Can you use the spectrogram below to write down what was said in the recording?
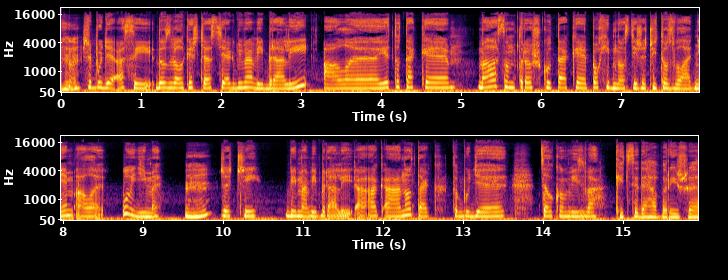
že bude asi dosť veľké šťastie, ak by ma vybrali, ale je to také, mala som trošku také pochybnosti, že či to zvládnem, ale uvidíme, Mhm. že či by ma vybrali a ak áno, tak to bude celkom výzva. Keď teda hovoríš, že,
